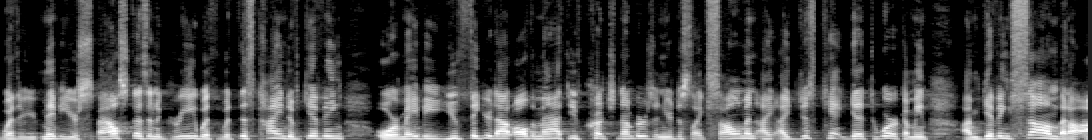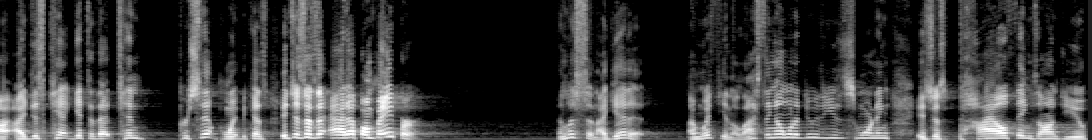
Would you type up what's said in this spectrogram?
whether you, maybe your spouse doesn't agree with, with this kind of giving or maybe you've figured out all the math you've crunched numbers and you're just like solomon i, I just can't get it to work i mean i'm giving some but I, I just can't get to that 10% point because it just doesn't add up on paper and listen, I get it. I'm with you. And the last thing I want to do with you this morning is just pile things onto you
